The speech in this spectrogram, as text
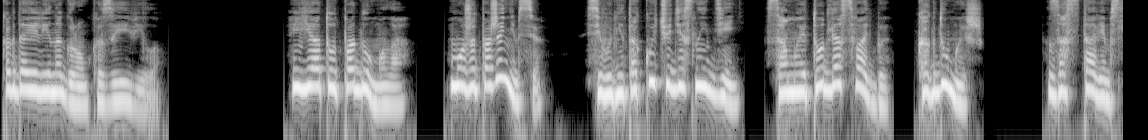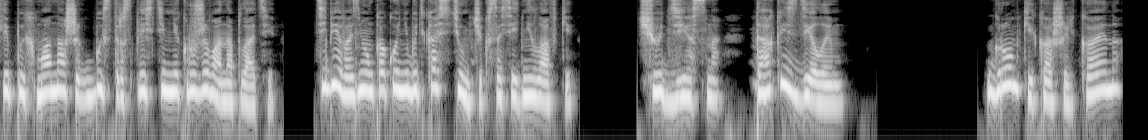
когда Элина громко заявила. «Я тут подумала. Может, поженимся? Сегодня такой чудесный день, самое то для свадьбы. Как думаешь? Заставим слепых монашек быстро сплести мне кружева на платье. Тебе возьмем какой-нибудь костюмчик в соседней лавке. Чудесно! Так и сделаем!» Громкий кашель Каина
